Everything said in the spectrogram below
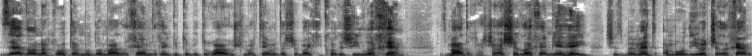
זה לא נכון, תלמוד לומר לכם, לכן כתוב בתורה, ושמרתם את השבת כי קודש היא לכם. אז מה הדרשה שלכם יהי, שזה באמת אמור להיות שלכם.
